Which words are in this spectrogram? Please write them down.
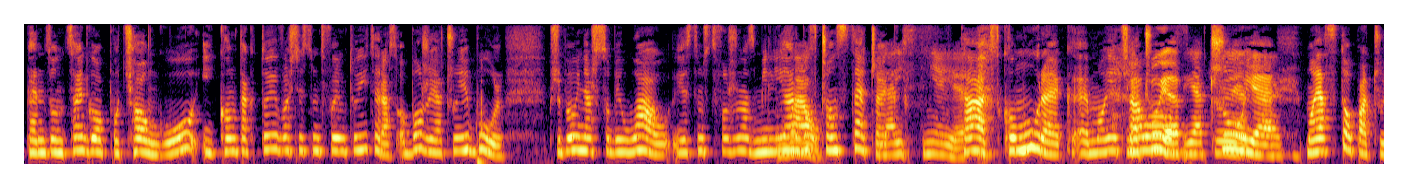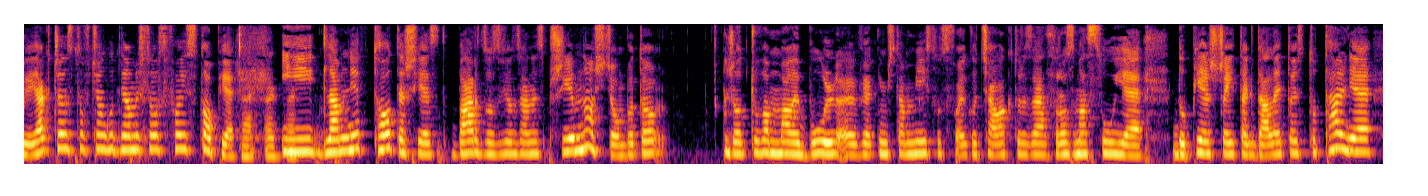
pędzącego pociągu i kontaktuje właśnie z tym twoim tu i teraz. O Boże, ja czuję ból. Przypominasz sobie, wow, jestem stworzona z miliardów Wow. cząsteczek. Ja istnieję. Tak, z komórek. E, Moje ciało czuję. Ja czuję, czuje. tak. Moja stopa czuje. Jak często w ciągu dnia myślę o swojej stopie. Tak, tak, tak. I dla mnie to też jest bardzo związane z przyjemnością, bo to, że odczuwam mały ból e, w jakimś tam miejscu swojego ciała, który zaraz rozmasuje, dopieszczę i tak dalej, to jest totalnie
